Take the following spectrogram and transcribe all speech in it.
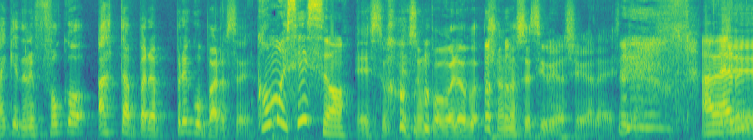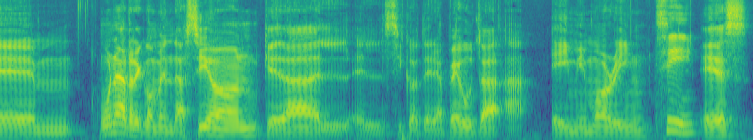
hay que tener foco hasta para preocuparse. ¿Cómo es eso? Es, es un poco loco. Yo no sé si voy a llegar a esto. A ver. Eh, una recomendación que da el, el psicoterapeuta Amy Morin Sí. es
